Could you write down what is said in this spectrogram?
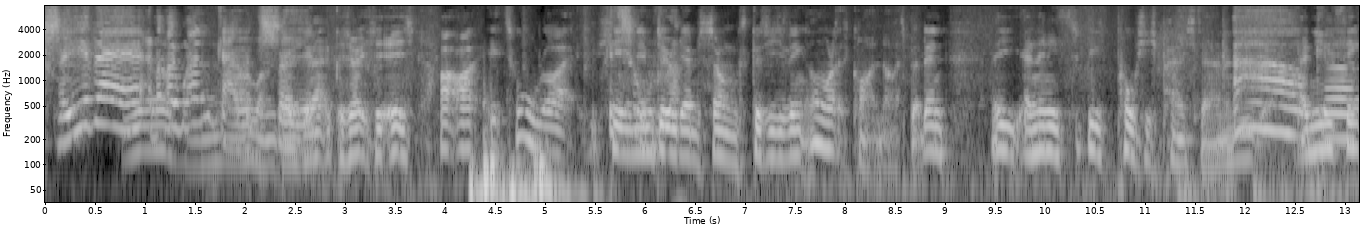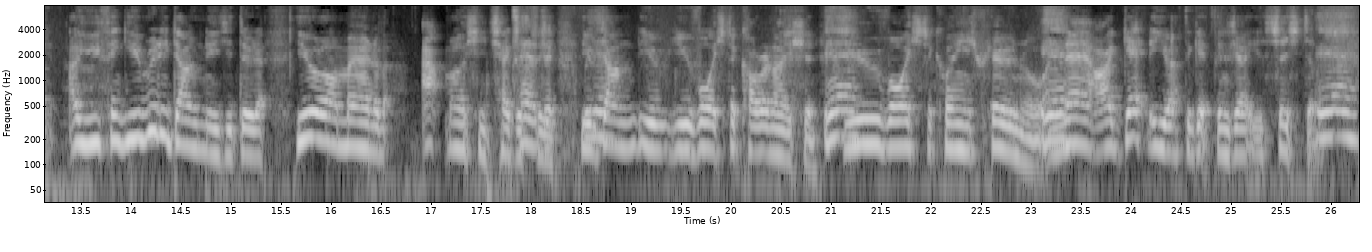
See you there, and I won't go I and won't see you. because it's, it's, I, I, it's all right seeing him all do right. them songs because you think, oh, well, that's quite nice. But then he and then he, he pulls his pants down and, Oh, and you God. think, oh, you think you really don't need to do that. You are a man of utmost integrity. Integrity, You've yeah. done you you voiced a coronation. Yeah. You voiced the Queen's funeral. Yeah. And now I get that you have to get things out of your system. Yeah,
